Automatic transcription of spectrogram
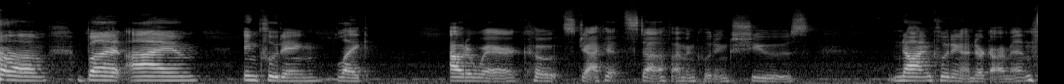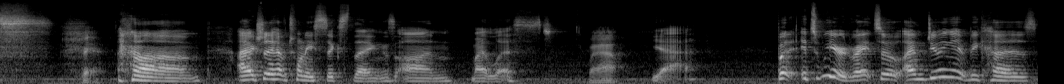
um, but I'm including like outerwear, coats, jackets, stuff. I'm including shoes, not including undergarments. Fair. Um, I actually have 26 things on my list. Wow. Yeah. But it's weird, right? So I'm doing it because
